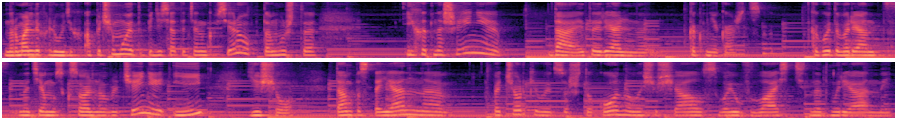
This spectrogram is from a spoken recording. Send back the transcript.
в нормальных людях. А почему это 50 оттенков серого? Потому что их отношения, да, это реально, как мне кажется, какой-то вариант на тему сексуального влечения, и еще там постоянно Подчеркивается, что Коннелл ощущал свою власть над Марианной,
